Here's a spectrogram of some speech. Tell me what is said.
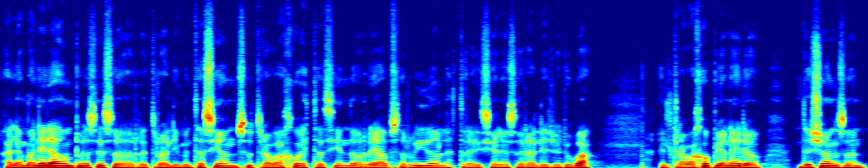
a la manera de un proceso de retroalimentación, su trabajo está siendo reabsorbido en las tradiciones orales yoruba. El trabajo pionero de Johnson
